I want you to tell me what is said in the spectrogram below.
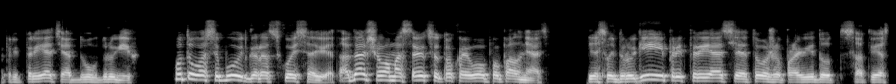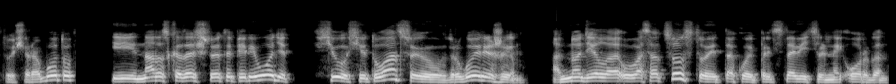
предприятие от двух других. Вот у вас и будет городской совет. А дальше вам остается только его пополнять. Если другие предприятия тоже проведут соответствующую работу. И надо сказать, что это переводит всю ситуацию в другой режим. Одно дело, у вас отсутствует такой представительный орган,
